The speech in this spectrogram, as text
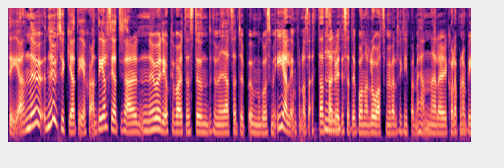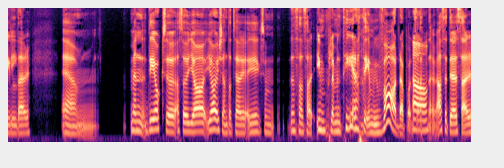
det. Nu, nu tycker jag att det är skönt. Dels är att så här, nu har det också varit en stund för mig att så här, typ umgås med Elin på något sätt. Att, så här, Mm. du vet, jag sätter på någon låt som är väldigt förknippad med henne eller kollar på några bilder. Ehm, men det är också, alltså jag, jag har ju känt att jag, jag är liksom, nästan så här, implementerat det i min vardag på ett Ja. sätt nu. Alltså att jag är så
